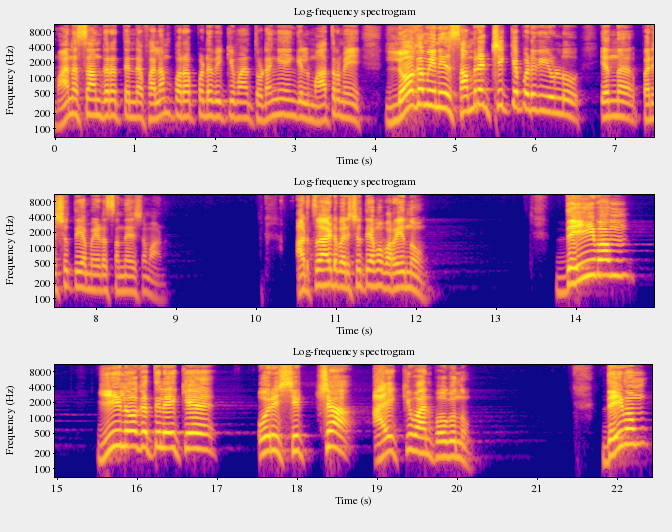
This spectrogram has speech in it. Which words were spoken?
മാനസാന്തരത്തിന്റെ ഫലം പുറപ്പെടുവിക്കുവാൻ തുടങ്ങിയെങ്കിൽ മാത്രമേ ലോകമിനി സംരക്ഷിക്കപ്പെടുകയുള്ളൂ എന്ന് പരിശുദ്ധിയമ്മയുടെ സന്ദേശമാണ്. അടുത്തതായിട്ട് പരിശുദ്ധിയമ്മ പറയുന്നു ദൈവം ഈ ലോകത്തിലേക്ക് ഒരു ശിക്ഷ അയക്കുവാൻ പോകുന്നു. ദൈവം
